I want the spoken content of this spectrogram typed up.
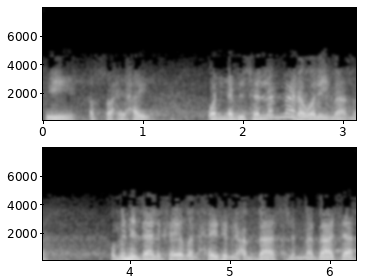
في الصحيحين. والنبي صلى الله عليه وسلم ما نوى الإمامة. ومثل ذلك أيضا حديث ابن عباس لما بات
